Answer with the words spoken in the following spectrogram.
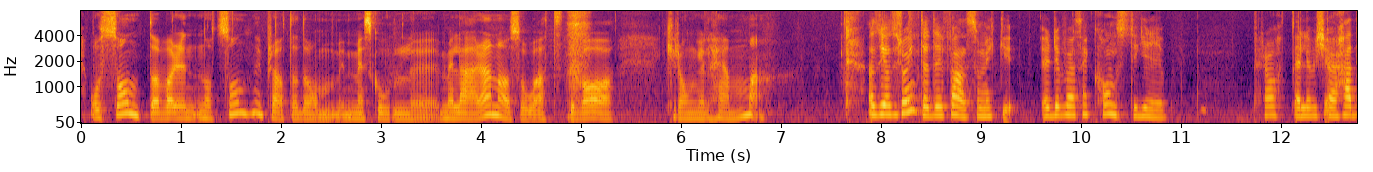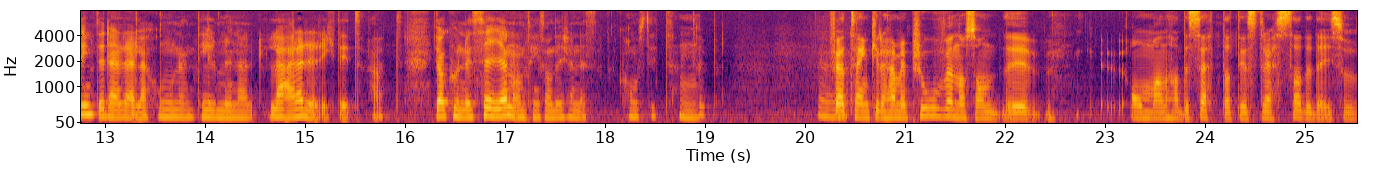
Och sånt då, var det något sånt ni pratade om med, skol, med lärarna och så? Att det var krångel hemma? Alltså jag tror inte att det fanns så mycket. Det var en sån konstig grej att prata. Eller jag hade inte den relationen till mina lärare riktigt. Att jag kunde säga någonting som det kändes konstigt. Typ. För jag tänker det här med proven och sånt. Eh, om man hade sett att det stressade dig så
